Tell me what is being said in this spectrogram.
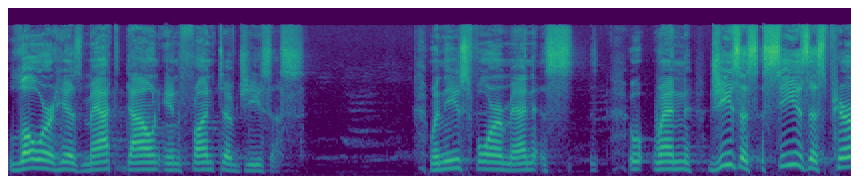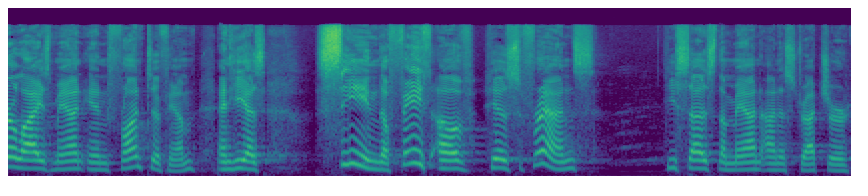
lower his mat down in front of Jesus. When these four men, when Jesus sees this paralyzed man in front of him, and he has seen the faith of his friends, he says, The man on a stretcher,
